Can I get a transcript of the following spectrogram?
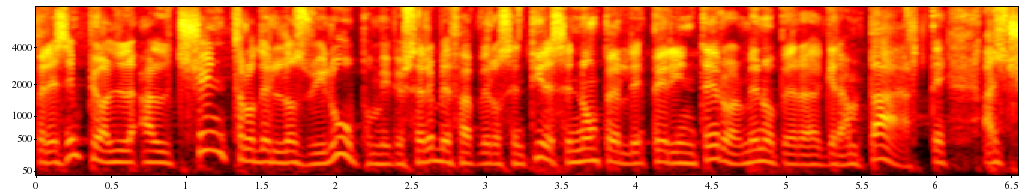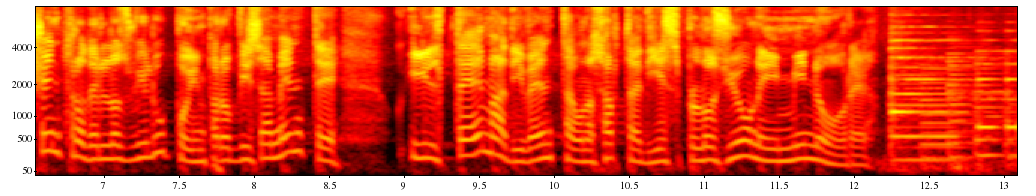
per esempio al, al, centro dello sviluppo, mi piacerebbe farvelo sentire se non per, per intero, almeno per gran parte, al centro dello sviluppo improvvisamente il tema diventa una sorta di esplosione in minore.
